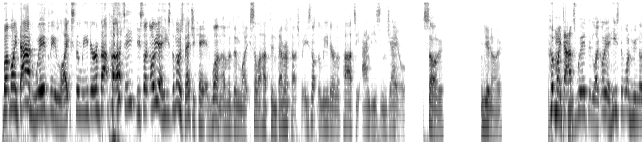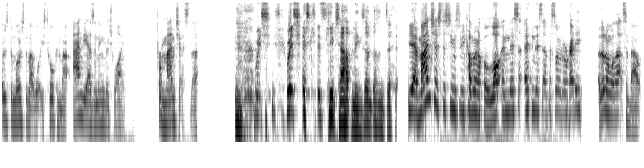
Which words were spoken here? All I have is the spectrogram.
but my dad weirdly likes the leader of that party. He's like, oh yeah, he's the most educated one, other than like Selahattin Demirtaş, but he's not the leader of a party, and he's in jail. So, you know. But my dad's weirdly like, oh yeah, he's the one who knows the most about what he's talking about, and he has an English wife from Manchester, which which is keeps happening, so doesn't it? yeah, Manchester seems to be coming up a lot in this in this episode already. I don't know what that's about.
